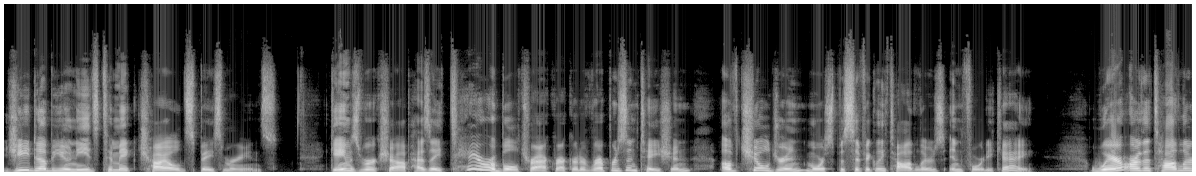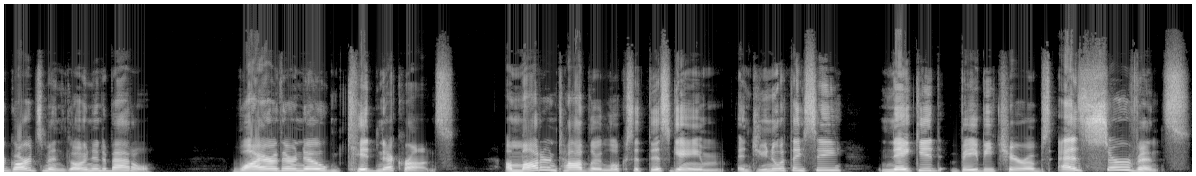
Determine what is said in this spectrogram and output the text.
GW needs to make child Space Marines. Games Workshop has a terrible track record of representation of children, more specifically toddlers, in 40k. Where are the toddler guardsmen going into battle? Why are there no kid Necrons? A modern toddler looks at this game, and do you know what they see? Naked baby cherubs as servants.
